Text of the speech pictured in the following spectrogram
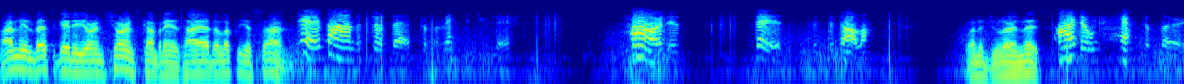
I'm the investigator your insurance company has hired to look for your son. Yes, I understood that from the message you left. Howard is dead, Mr. Dollar. When did you learn this? I don't have to learn.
